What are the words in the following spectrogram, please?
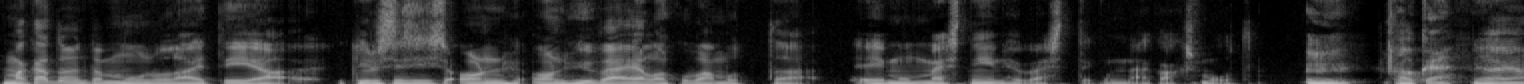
Mä katsoin ton Moonlightin ja kyllä se siis on, on hyvä elokuva, mutta ei mun mielestä niin hyvästi kuin nämä kaksi muuta. Mm, Okei, okay, joo joo.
